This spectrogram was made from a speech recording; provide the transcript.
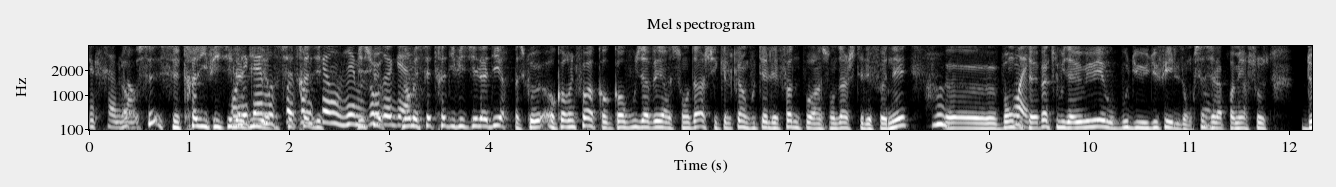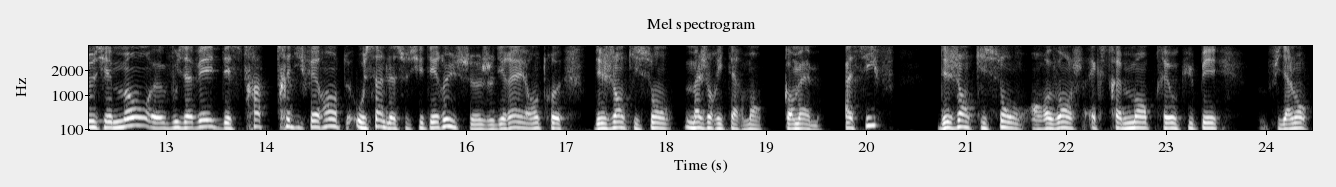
du Kremlin? C'est très difficile à dire. On est quand même au 75e jour de guerre. Non, mais c'est très difficile à dire parce que, encore une fois, quand, vous avez un sondage, si quelqu'un vous téléphone pour un sondage téléphoné, euh, bon, vous ne savez pas qui vous avez eu au bout du, du fil. Donc ça, c'est la première chose. Deuxièmement, euh, vous avez des strates très différentes au sein de la société russe, je dirais, entre des gens qui sont majoritairement quand même passifs, des gens qui sont en revanche extrêmement préoccupés, finalement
